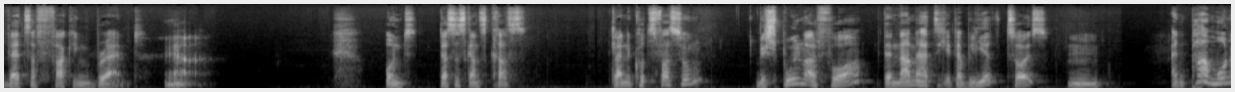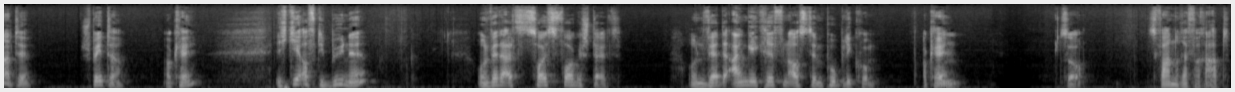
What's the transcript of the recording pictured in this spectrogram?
that's a fucking brand. Ja. Und das ist ganz krass. Kleine Kurzfassung. Wir spulen mal vor. Der Name hat sich etabliert, Zeus. Mhm. Ein paar Monate später, okay? Ich gehe auf die Bühne und werde als Zeus vorgestellt. Und werde angegriffen aus dem Publikum. Okay? Mhm. So. Es war ein Referat.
